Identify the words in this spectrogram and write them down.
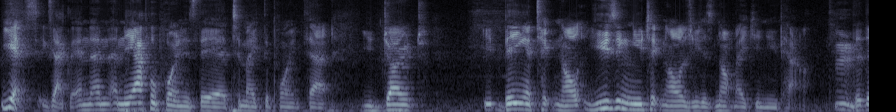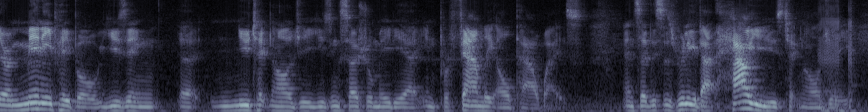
Yes, exactly. And, and and the Apple point is there to make the point that you don't it, being a technol using new technology does not make you new power. That there are many people using uh, new technology, using social media in profoundly old power ways. And so this is really about how you use technology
